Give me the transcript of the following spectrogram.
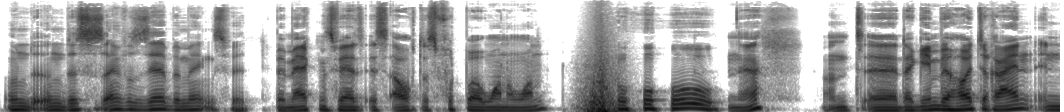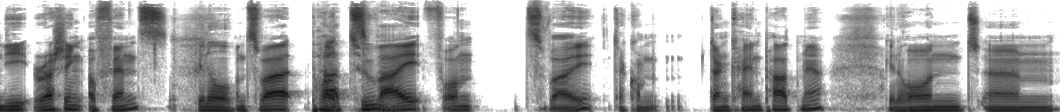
Und, und das ist einfach sehr bemerkenswert. Bemerkenswert ist auch das Football 101. Hohoho. Ne? Und äh, da gehen wir heute rein in die Rushing Offense. Genau, Und zwar Part Part two. 2 von 2. Da kommt dann kein Part mehr. genau. Und ähm,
